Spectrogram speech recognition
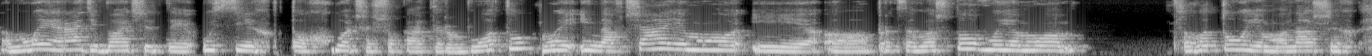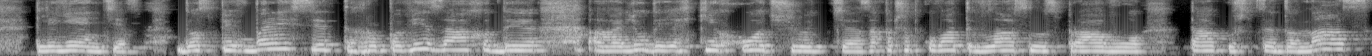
Ми раді бачити усіх, хто хоче шукати роботу. Ми і навчаємо, і о, працевлаштовуємо. Готуємо наших клієнтів до співбесід, групові заходи. Люди, які хочуть започаткувати власну справу, також це до нас.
